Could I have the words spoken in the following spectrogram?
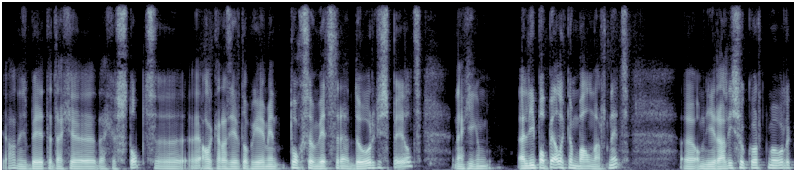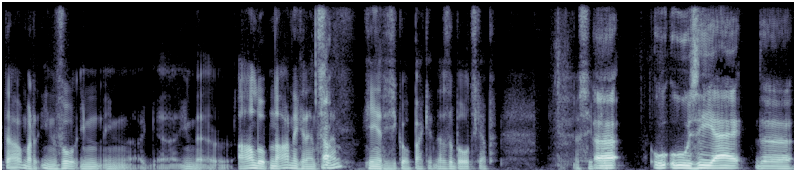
Ja, dan is het beter dat je, dat je stopt. Eh, Alcaraz heeft op een gegeven moment toch zijn wedstrijd doorgespeeld. En dan ging hem, hij liep op elke bal naar het net. eh, om die rally zo kort mogelijk te houden. Maar in, vo- in, in, eh, in aanloop naar een Grand Slam, geen risico pakken. Dat is de boodschap. Is hoe, hoe zie jij de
